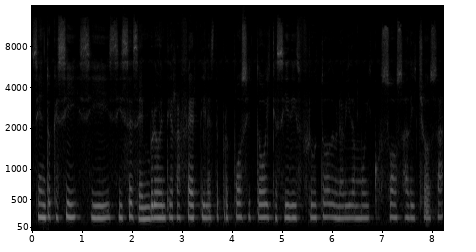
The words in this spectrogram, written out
siento que sí, sí, sí se sembró en tierra fértil este propósito y que sí disfruto de una vida muy gozosa, dichosa,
